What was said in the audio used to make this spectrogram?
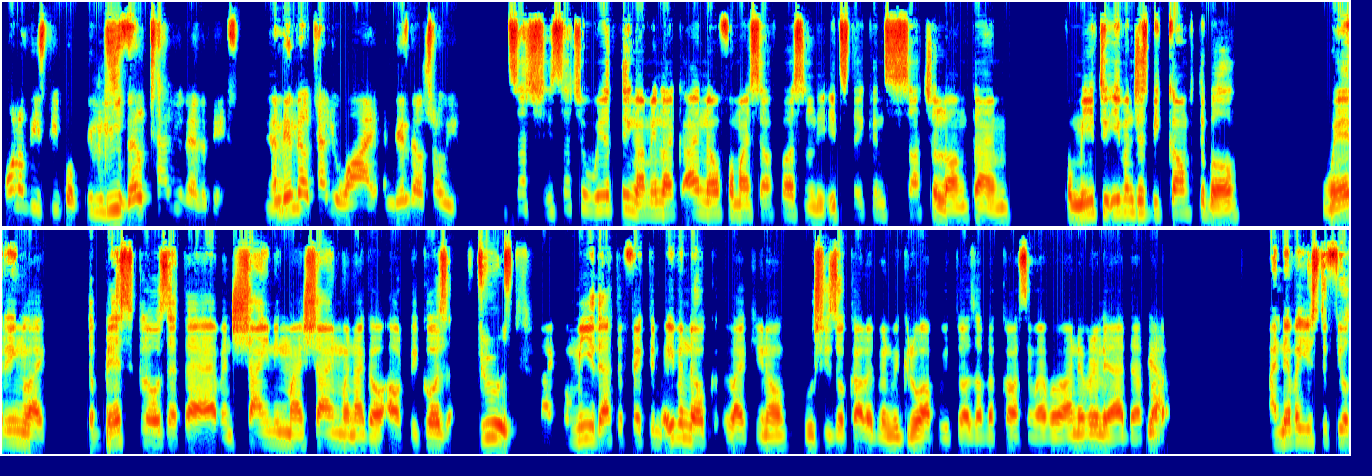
all of these people believe, they'll tell you they're the best. Yeah. And then they'll tell you why, and then they'll show you it's such it's such a weird thing. I mean, like I know for myself personally, it's taken such a long time for me to even just be comfortable wearing like the best clothes that I have and shining my shine when I go out because dude, like for me that affected me. even though like, you know, Bushies or colored when we grew up with us of the cost and whatever, I never really had that. Yeah. But I never used to feel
